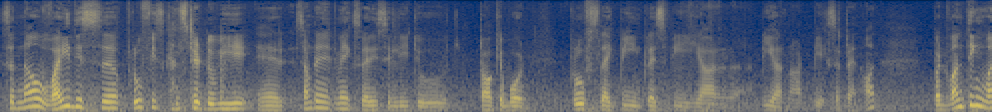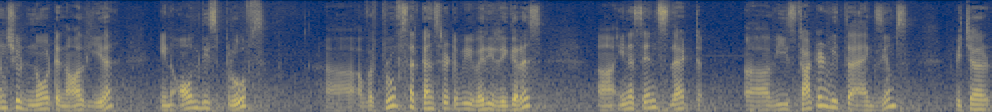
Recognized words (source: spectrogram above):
So now why this uh, proof is considered to be uh, sometimes it makes very silly to talk about proofs like p implies p or uh, p or not p etc and all. But one thing one should note and all here in all these proofs uh, our proofs are considered to be very rigorous uh, in a sense that uh, we started with the axioms which are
